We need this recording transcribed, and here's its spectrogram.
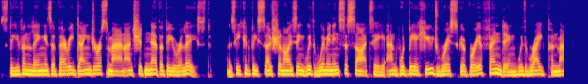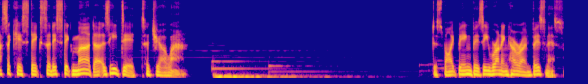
Stephen Ling is a very dangerous man and should never be released, as he could be socializing with women in society and would be a huge risk of reoffending with rape and masochistic, sadistic murder as he did to Joanne. Despite being busy running her own business,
